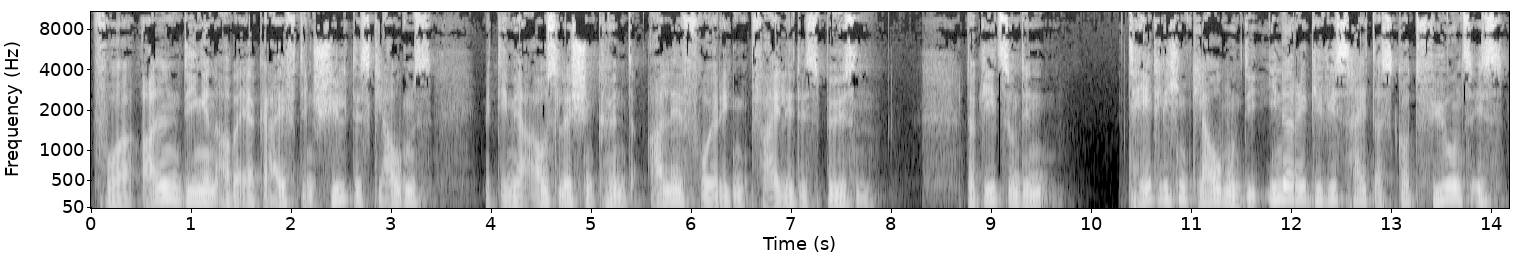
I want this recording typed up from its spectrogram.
Vor allen Dingen aber ergreift den Schild des Glaubens, mit dem ihr auslöschen könnt alle feurigen Pfeile des Bösen. Da geht es um den täglichen Glauben und die innere Gewissheit, dass Gott für uns ist.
